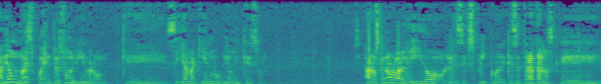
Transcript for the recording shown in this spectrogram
había un, no es cuento, es un libro que se llama ¿Quién movió mi queso? A los que no lo han leído les explico de qué se trata, los que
